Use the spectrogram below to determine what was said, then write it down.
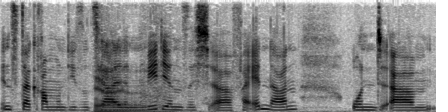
Instagram und die sozialen ja, ja. Medien sich äh, verändern. Und ähm,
